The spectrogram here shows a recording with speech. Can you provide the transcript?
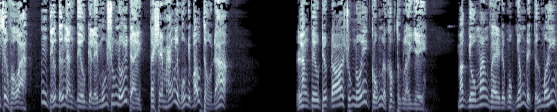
Sư phụ à, tiểu tử Làng Tiêu kìa lại muốn xuống núi rồi, ta xem hắn là muốn đi báo thù đó. Lăng Tiêu trước đó xuống núi cũng là không thuận lợi gì. Mặc dù mang về được một nhóm đệ tử mới,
